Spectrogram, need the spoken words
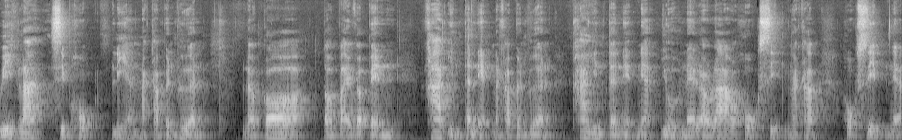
วีคละ 16 เหรียญนะครับเพื่อนๆ แล้วก็ต่อไปก็เป็นค่าอินเทอร์เน็ตนะครับเพื่อนๆ ค่าอินเทอร์เน็ตเนี่ยอยู่ในราวๆ 60 นะครับ 60 เนี่ย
